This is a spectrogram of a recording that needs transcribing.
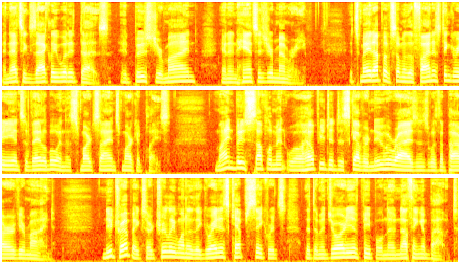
and that's exactly what it does. It boosts your mind, and enhances your memory. It's made up of some of the finest ingredients available in the smart science marketplace. Mind Boost supplement will help you to discover new horizons with the power of your mind. Nootropics are truly one of the greatest kept secrets that the majority of people know nothing about.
